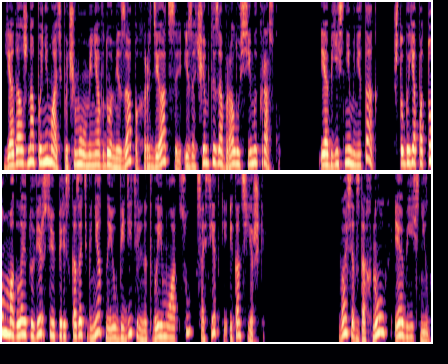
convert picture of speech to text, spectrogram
Я должна понимать, почему у меня в доме запах, радиация и зачем ты забрал у Симы краску. И объясни мне так, чтобы я потом могла эту версию пересказать внятно и убедительно твоему отцу, соседке и консьержке». Вася вздохнул и объяснил.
